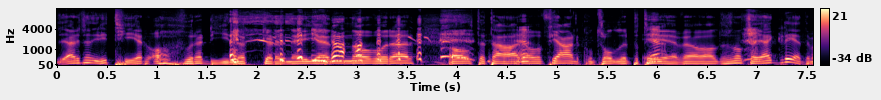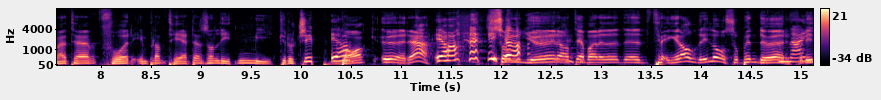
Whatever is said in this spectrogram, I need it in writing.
Jeg er litt sånn irritert. Åh, hvor er de nøklene igjen? Ja. Og hvor er alt dette her? Og fjernkontroller på TV og alt sånt. Så jeg gleder meg til jeg får implantert en sånn liten mikrochip bak øret. Som gjør at jeg bare det, trenger aldri låse opp en dør, Nei. fordi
